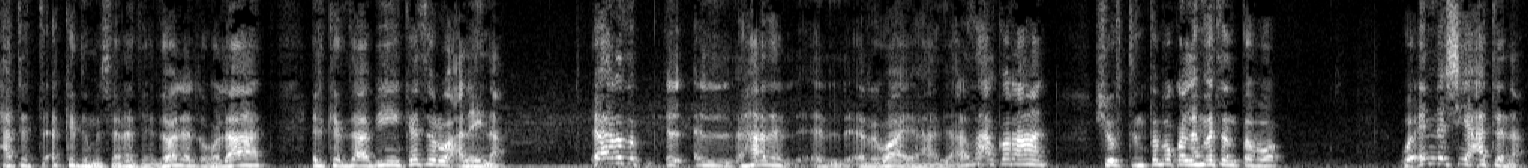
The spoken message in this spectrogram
حتى تتأكدوا من سندها. ذولا الغلاة الكذابين كثروا علينا. اعرض ال ال هذا ال الرواية هذه. اعرضها على القرآن؟ شوف تنطبق ولا ما تنطبق. وإن شيعتنا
